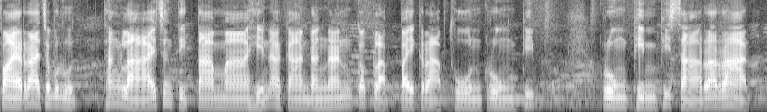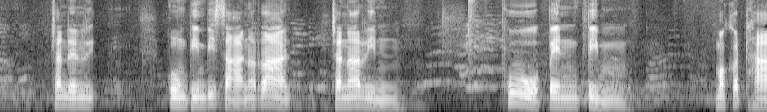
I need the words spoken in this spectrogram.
ฝ่ายราชบุรุษทั้งหลายซึ่งติดตามมาเห็นอาการดังนั้นก็กลับไปกราบทูลกรุงพิกรุงพิมพิสารราชชนกรุงพิมพิสารราชชนริน ผู้เป็นปิ่มมคธา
